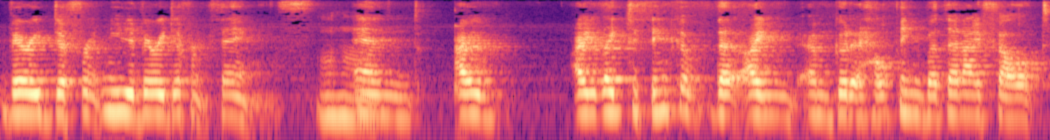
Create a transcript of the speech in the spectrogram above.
very different needed very different things. And i i like to think of that i am good at helping but then i felt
